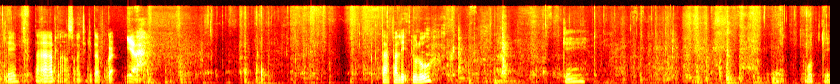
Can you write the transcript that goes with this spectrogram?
Oke, bentar, langsung aja kita buka. Ya. Kita balik dulu. Oke. Oke.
